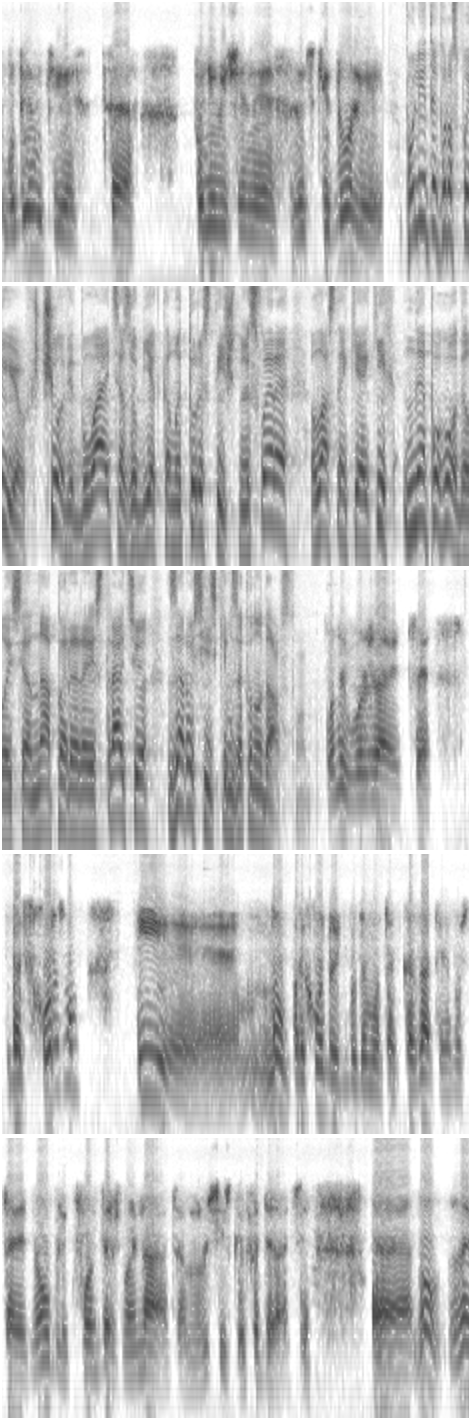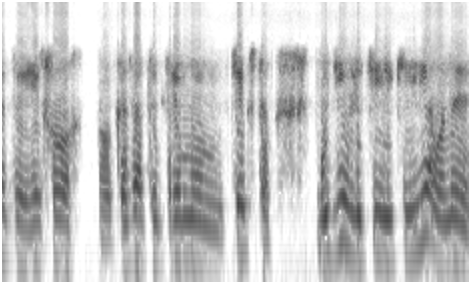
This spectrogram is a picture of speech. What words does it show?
будинки, це понівечені людські долі, Політик розповів, що відбувається з об'єктами туристичної сфери, власники яких не погодилися на перереєстрацію за російським законодавством. Вони вважають це безхозом і е, ну приходять, будемо так казати, або ставлять на облік фонд держмайна там Російської Федерації. Е, ну знаєте, якщо казати прямим текстом, будівлі ті, які є, вони.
